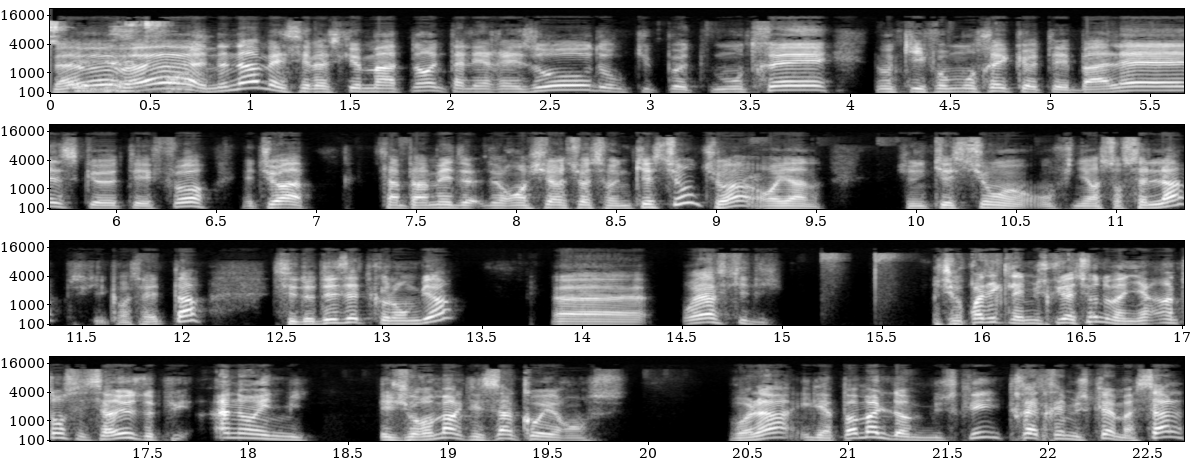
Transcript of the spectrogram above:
bah ouais, ouais. Non, non, mais c'est parce que maintenant, tu as les réseaux, donc tu peux te montrer. Donc, il faut montrer que tu es balèze, que tu es fort. Et tu vois, ça me permet de, de renchérir tu sur une question, tu vois. Regarde, j'ai une question, on finira sur celle-là, puisqu'il commence à être tard. C'est de DZ Colombien. Euh, regarde ce qu'il dit. Je pratique la musculation de manière intense et sérieuse depuis un an et demi. Et je remarque des incohérences. Voilà, il y a pas mal d'hommes musclés, très très musclés à ma salle,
